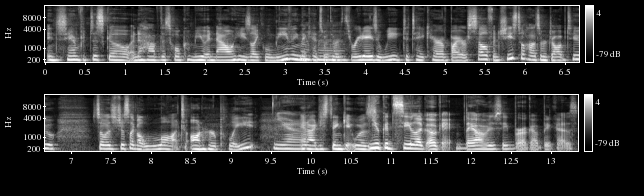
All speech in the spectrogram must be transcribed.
in San Francisco and to have this whole commute and now he's like leaving the mm-hmm. kids with her mm-hmm. 3 days a week to take care of by herself and she still has her job too. So it's just like a lot on her plate. Yeah. And I just think it was You could see like okay, they obviously broke up because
